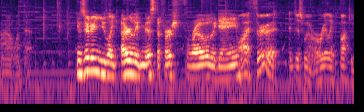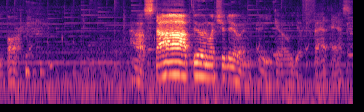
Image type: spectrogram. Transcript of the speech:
I don't want that. Considering you like utterly missed the first throw of the game. Well, I threw it. It just went really fucking far. Ah, stop doing what you're doing. There you go, you fat ass.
